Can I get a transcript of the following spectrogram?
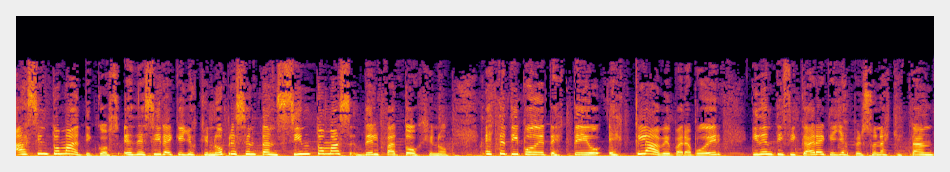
asintomáticos, es decir, aquellos que no presentan síntomas del patógeno. Este tipo de testeo es clave para poder identificar a aquellas personas que están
